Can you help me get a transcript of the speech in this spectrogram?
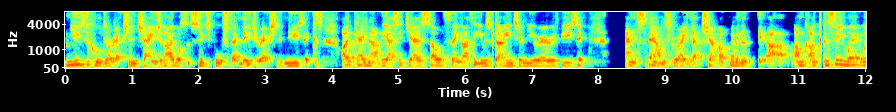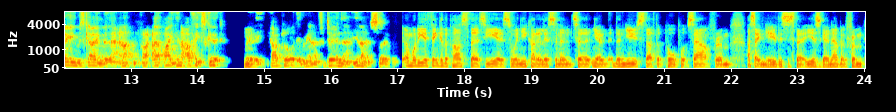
musical direction changed, and I wasn't suitable for that new direction of music because I came out of the acid jazz soul thing. I think he was going into a new area of music, and it sounds great. That. I mean, I, I, I, can see where, where he was going with that, and I, I, you know, I think it's good. Really. I applaud him, you know, for doing that, you know. So, and what do you think of the past thirty years? So, when you kind of listen to you know the new stuff that Paul puts out from, I say new, this is thirty years ago now, but from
